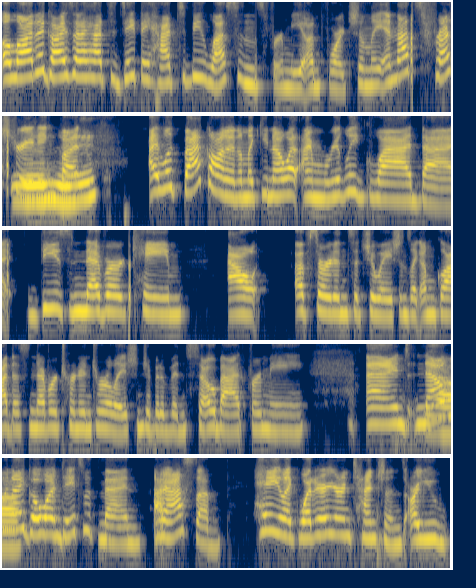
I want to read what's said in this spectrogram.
a lot of guys that I had to date, they had to be lessons for me, unfortunately. And that's frustrating, but Mhm. I look back on it. I'm like, you know what? I'm really glad that these never came out of certain situations. Like, I'm glad this never turned into a relationship. It have been so bad for me. And now when I go on dates with men, I ask them, hey, like, what are your intentions? Are you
